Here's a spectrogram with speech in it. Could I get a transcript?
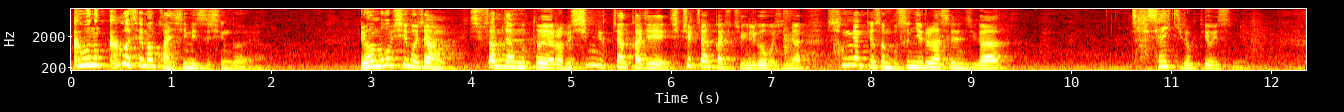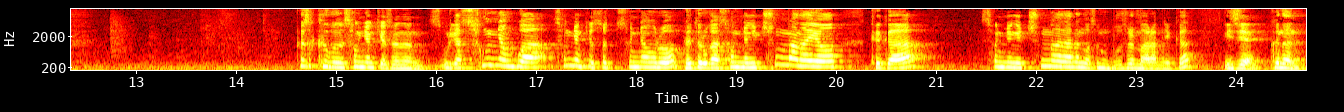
그분은 그것에만 관심이 있으신 거예요. 요한복음 15장, 13장부터 여러분 16장까지, 17장까지 쭉 읽어보시면 성령께서 무슨 일을 하시는지가 자세히 기록되어 있습니다. 그래서 그분 성령께서는 우리가 성령과 성령께서 성령으로 베드로가 성령이 충만하여 그가 성령이 충만하는 것은 무엇을 말합니까? 이제 그는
